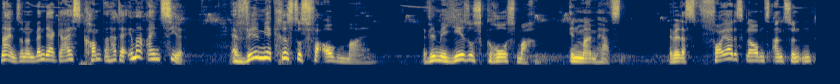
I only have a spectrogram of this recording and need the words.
Nein, sondern wenn der Geist kommt, dann hat er immer ein Ziel. Er will mir Christus vor Augen malen. Er will mir Jesus groß machen in meinem Herzen. Er will das Feuer des Glaubens anzünden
